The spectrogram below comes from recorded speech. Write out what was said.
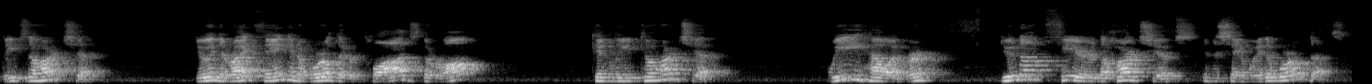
leads to hardship. Doing the right thing in a world that applauds the wrong can lead to hardship. We, however, do not fear the hardships in the same way the world does,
